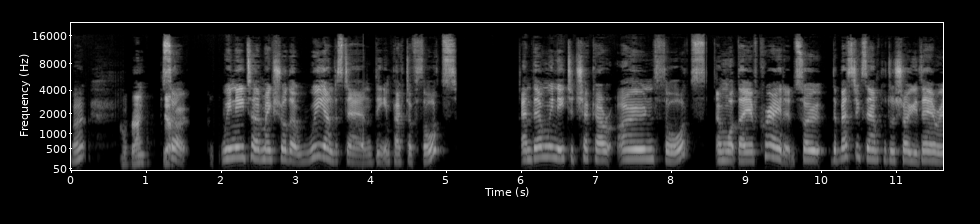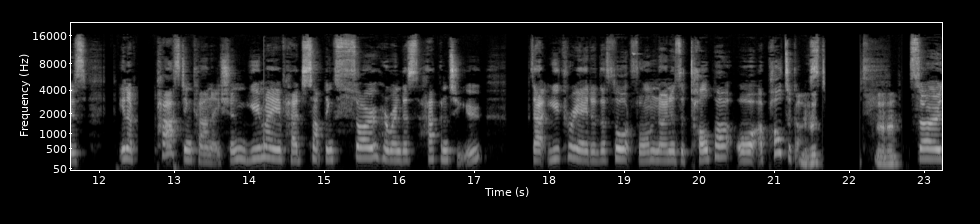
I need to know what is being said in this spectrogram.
Right? Okay. Yep. So, we need to make sure that we understand the impact of thoughts and then we need to check our own thoughts and what they have created. So, the best example to show you there is in a past incarnation, you may have had something so horrendous happen to you that you created a thought form known as a tulpa or a poltergeist. Mm-hmm. Mm-hmm. So,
